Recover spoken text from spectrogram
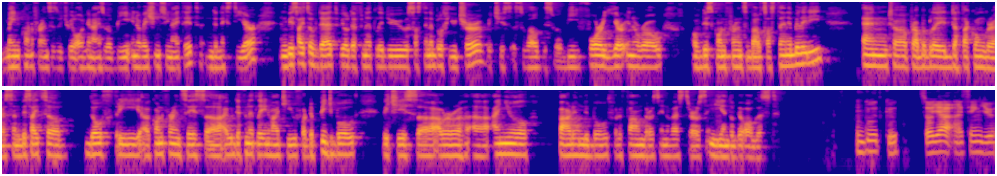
main conferences which we'll organize will be Innovations United in the next year. And besides of that, we'll definitely do Sustainable Future, which is as well this will be four year in a row of this conference about sustainability and uh, probably data congress and besides uh, those three uh, conferences, uh, I would definitely invite you for the pitch boat, which is uh, our uh, annual party on the boat for the founders, investors in the end of the August. Good, good. So yeah, I think you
